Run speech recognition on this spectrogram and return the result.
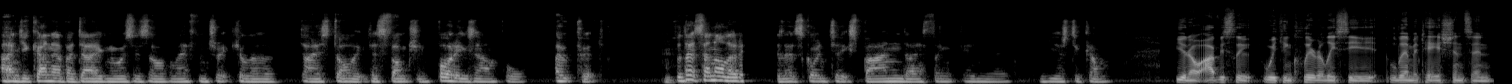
and you can have a diagnosis of left ventricular diastolic dysfunction, for example, output. Mm-hmm. So that's another area that's going to expand, I think, in the years to come. You know, obviously, we can clearly see limitations in,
